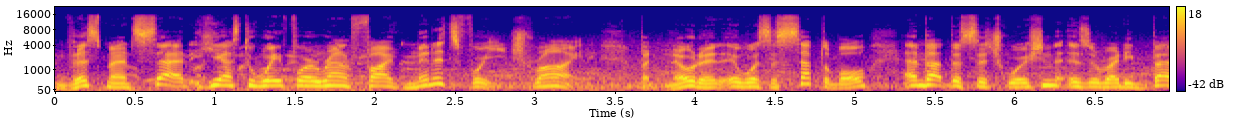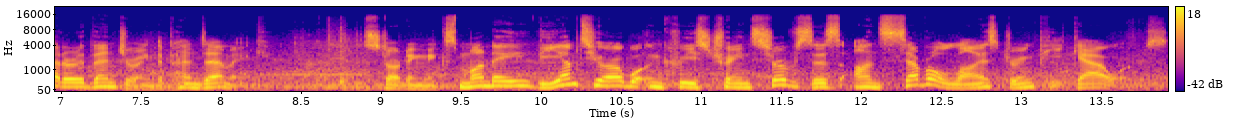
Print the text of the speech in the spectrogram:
This man said he has to wait for around five minutes for each ride, but noted it was acceptable and that the situation is already better than during the pandemic. Starting next Monday, the MTR will increase train services on several lines during peak hours.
